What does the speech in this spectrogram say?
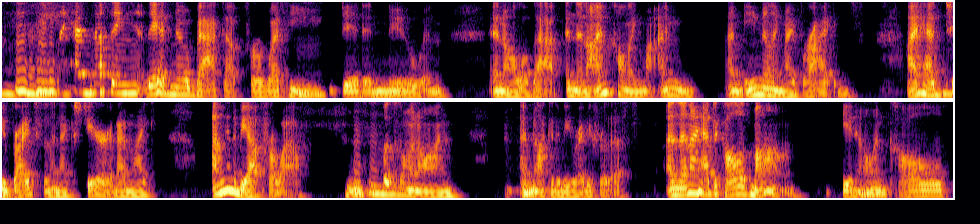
Mhm. They had nothing. They had no backup for what he did and knew and and all of that. And then I'm calling my I'm I'm emailing my brides. I had two brides for the next year, and I'm like, I'm going to be out for a while. This is what's Mhm. going on. I'm not going to be ready for this. And then I had to call his mom, you know, and call,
